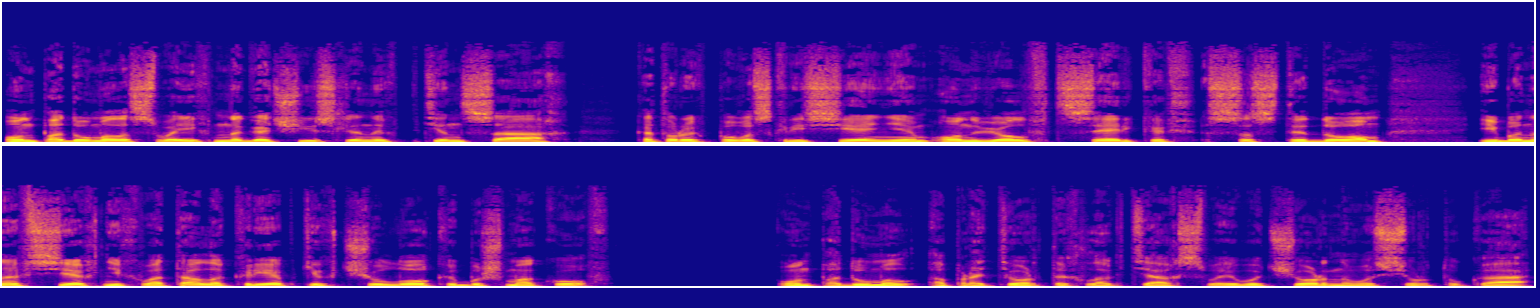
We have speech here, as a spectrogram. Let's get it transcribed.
Он подумал о своих многочисленных птенцах, которых по воскресеньям он вел в церковь со стыдом, ибо на всех не хватало крепких чулок и башмаков. Он подумал о протертых локтях своего черного сюртука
